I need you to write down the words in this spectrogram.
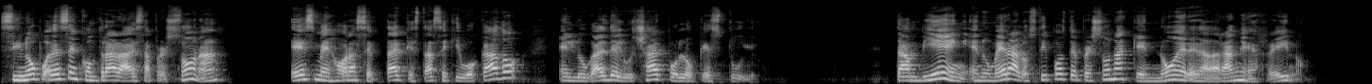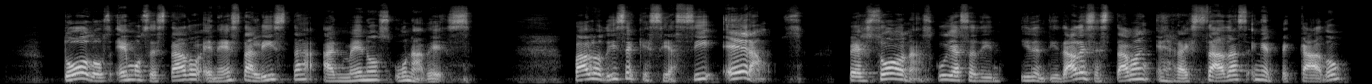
Si no puedes encontrar a esa persona, es mejor aceptar que estás equivocado en lugar de luchar por lo que es tuyo. También enumera los tipos de personas que no heredarán el reino. Todos hemos estado en esta lista al menos una vez. Pablo dice que si así éramos, personas cuyas identidades estaban enraizadas en el pecado,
